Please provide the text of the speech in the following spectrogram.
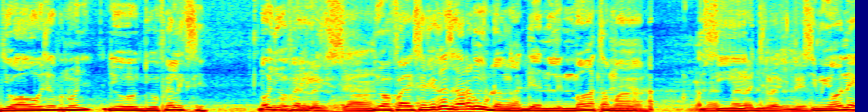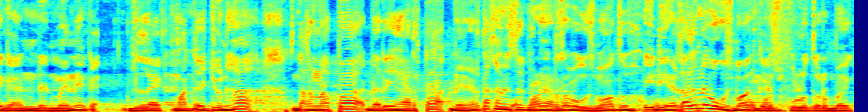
Joao siapa namanya Jo Jo Felix ya oh Jo Joao Felix, Felix, ya. Jo Felix aja kan sekarang udah nggak diandelin banget sama Iya. Si mainnya jelek dia. Simeone kan dan mainnya kayak jelek Mateo Cunha entah kenapa dari Hertha dari Hertha kan Hertha bagus banget tuh. Eh, di Hertha kan dia bagus banget Nomor kan 10 terbaik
